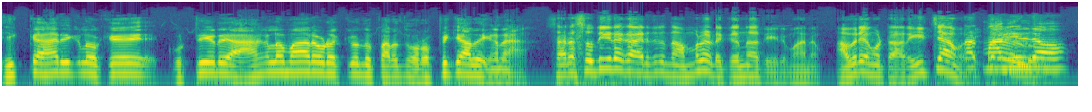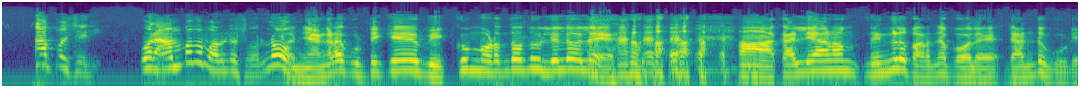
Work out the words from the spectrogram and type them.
ഇക്കാര്യങ്ങളൊക്കെ കുട്ടിയുടെ ആംഗ്ലമാരോടൊക്കെ ഒന്ന് പറഞ്ഞ് ഉറപ്പിക്കാതെ എങ്ങനെയാ സരസ്വതിയുടെ കാര്യത്തിൽ നമ്മൾ എടുക്കുന്ന തീരുമാനം. അവരെ അങ്ങോട്ട് അറിയിച്ചാ മതി. മതിയല്ലോ അപ്പൊ ശരി. ഒരു അമ്പത് പവന്റെ സ്വർണവും. ഞങ്ങളുടെ കുട്ടിക്ക് വിക്കും മുടന്തൊന്നും ഇല്ലല്ലോ അല്ലേ? ആ കല്യാണം നിങ്ങൾ പറഞ്ഞ പോലെ രണ്ടും കൂടി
